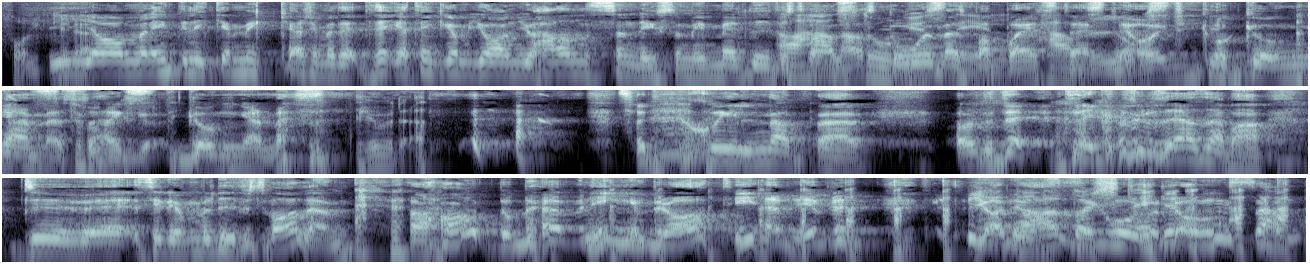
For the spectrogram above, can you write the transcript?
Folk rör. Ja, men inte lika mycket kanske. Men jag, jag tänker om Jan Johansen liksom i Melodifestivalen. Ja, han han, stod står ju mest bara på ett Han ställe och, och gungar Han mest. Så gungar mest. Han. Så det är skillnad det- Tänk om jag skulle säga så här bara, du, eh, ser du på Melodifestivalen? Jaha, då behöver ni ingen bra tv. för Jan Johansen står går så still. långsamt.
